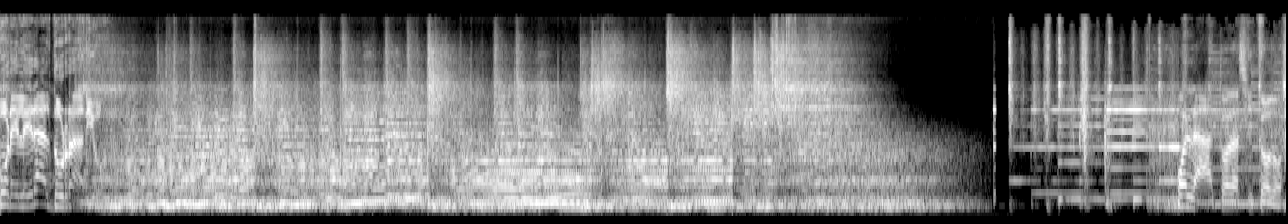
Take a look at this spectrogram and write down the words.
Por el Heraldo Radio. Hola a todas y todos.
